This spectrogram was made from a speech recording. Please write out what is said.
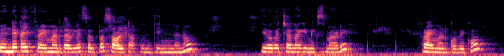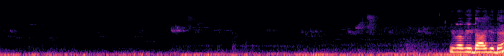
ಬೆಂಡೆಕಾಯಿ ಫ್ರೈ ಮಾಡಿದಾಗಲೇ ಸ್ವಲ್ಪ ಸಾಲ್ಟ್ ಹಾಕ್ಕೊತೀನಿ ನಾನು. ಇವಾಗ ಚೆನ್ನಾಗಿ ಮಿಕ್ಸ್ ಮಾಡಿ ಫ್ರೈ ಮಾಡ್ಕೋಬೇಕು. ಇವಾಗ ಇದಾಗಿದೆ.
